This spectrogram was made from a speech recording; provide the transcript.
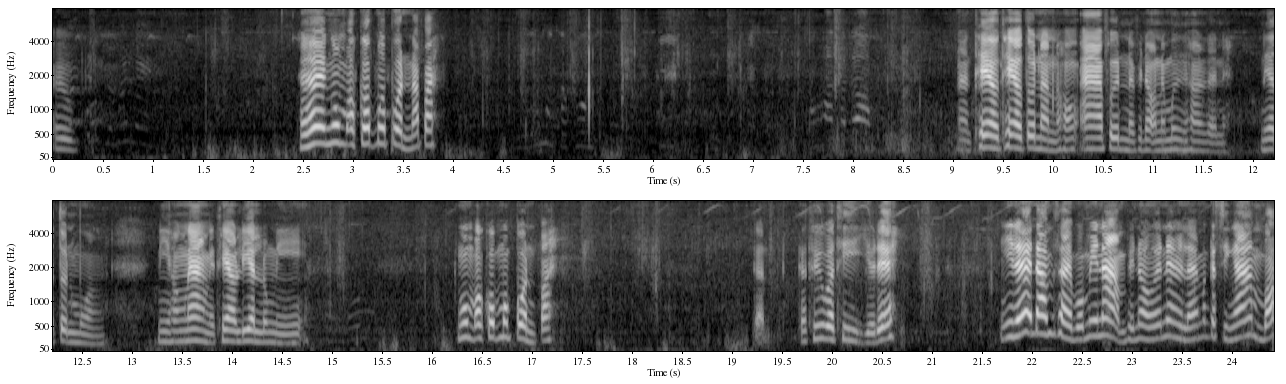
เออเฮ้ยงุมเอากบมาป่นนะปะน่ะแถวแถวต้นนั้นห้องอาเพิ่นนะพี่น้องในมือเขาเลยเนี่ยเนื้อต้นม่วง นี่ห้องนั่งเนี่ยแถวเลียนลงนี้งุมเอากบมาป่นไปกะกระทือว่าทีอยู่เด้ นี่แหละดำใส่บ่มีน้ำพี่น้องเอ้ยเนี่ยแหละมันก็สิงามบ่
